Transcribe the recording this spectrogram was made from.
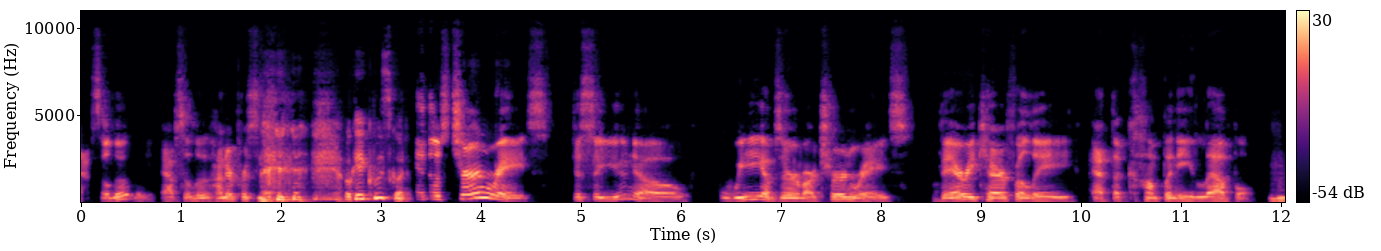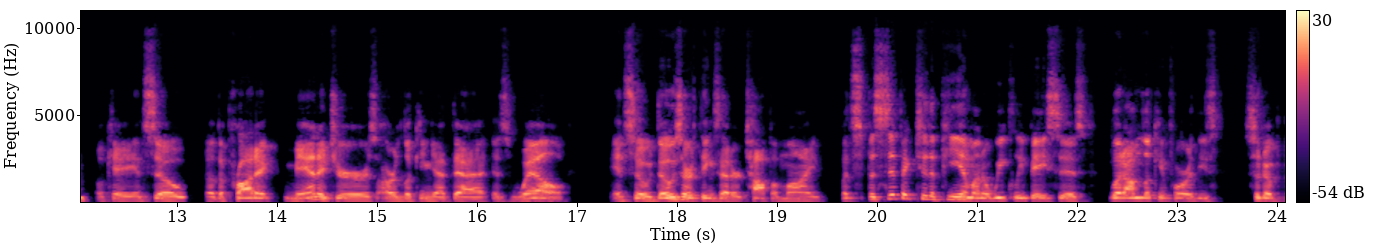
Absolutely. Absolutely. 100%. okay, cool, Scott. And those churn rates, just so you know, we observe our churn rates very carefully at the company level. Mm-hmm. Okay. And so uh, the product managers are looking at that as well. And so those are things that are top of mind. But specific to the PM on a weekly basis, what I'm looking for are these sort of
